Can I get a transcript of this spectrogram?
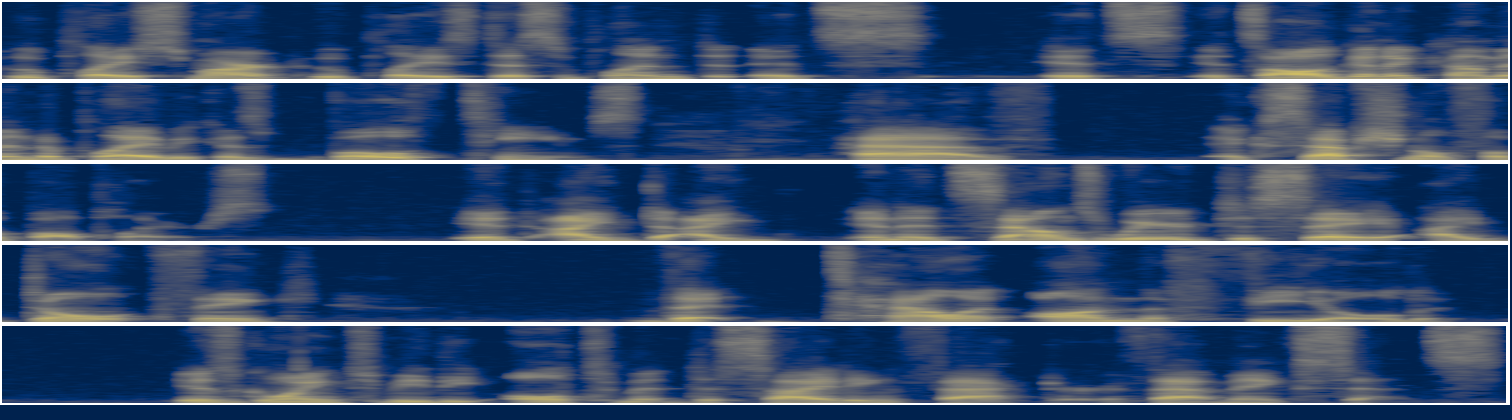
who plays smart, who plays disciplined. It's it's it's all going to come into play because both teams have exceptional football players. It I I and it sounds weird to say I don't think that talent on the field is going to be the ultimate deciding factor if that makes sense.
